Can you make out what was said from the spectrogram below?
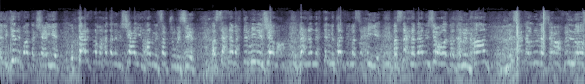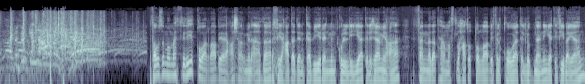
اللي كل رفقاتك شيعيه وبتعرف لما حدا من الشيعه ينهار من سبت شو بيصير. بس إحنا محترمين الجامعة نحن بنحترم الطائفة المسيحية بس نحن بقلب الجامعة وقت بدنا ننهان ساعتها يقولوا لنا الجامعة فله بفكرنا على فوز ممثلي قوى الرابع عشر من آذار في عدد كبير من كليات الجامعة فندتها مصلحة الطلاب في القوات اللبنانية في بيان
